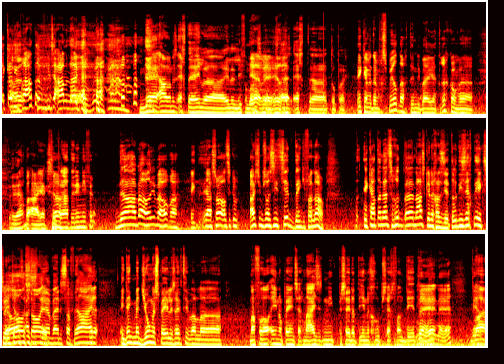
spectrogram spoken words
Ik kan niet praten, moet je aan en uitkomen. Nee, Aaron is echt een hele, hele lieve man. Ja, heel hij is echt eh, topper. ik heb met hem gespeeld nog toen hij bij eh, terugkwam eh, Ja? bij Ajax. Ze Ja. praten die niet veel? ja, wel, jawel. Maar ik, ja, zo, als, ik hem, als je hem zo ziet zitten, denk je van nou... Ik had er net zo goed eh, naast kunnen gaan zitten, want die zegt niks, weet je. oh, als zo, ja, bij de staf. Ja, hij- Ja. ik denk met jonge spelers heeft hij wel... maar vooral één op één, zeg maar. Hij is niet per se dat hij in de groep zegt van dit en Nee, dit. nee? Meer, Maar,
